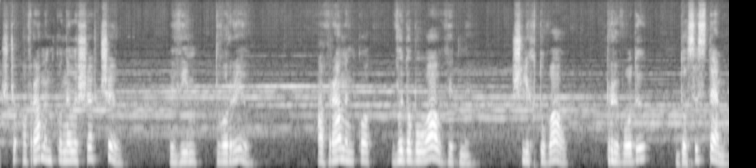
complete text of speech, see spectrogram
що Авраменко не лише вчив, він творив. Авраменко видобував від них, шліхтував, приводив до системи.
